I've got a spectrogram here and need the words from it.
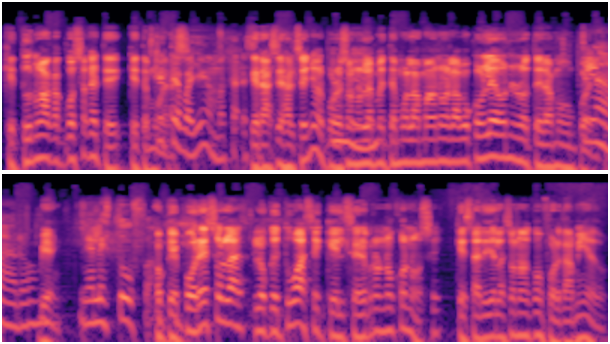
que tú no hagas cosas que te, que te Que mueras. te vayan a matar. Gracias al Señor. Por eso no le metemos la mano en la boca a un león y no tiramos un puente. Claro. Bien. Ya la estufa. Ok, por eso la- lo que tú haces que el cerebro no conoce, que salir de la zona de confort, da miedo.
